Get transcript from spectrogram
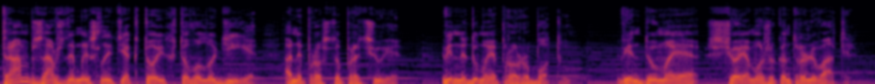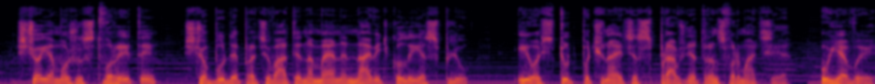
Трамп завжди мислить як той, хто володіє, а не просто працює. Він не думає про роботу. Він думає, що я можу контролювати, що я можу створити, що буде працювати на мене, навіть коли я сплю. І ось тут починається справжня трансформація. Уяви,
